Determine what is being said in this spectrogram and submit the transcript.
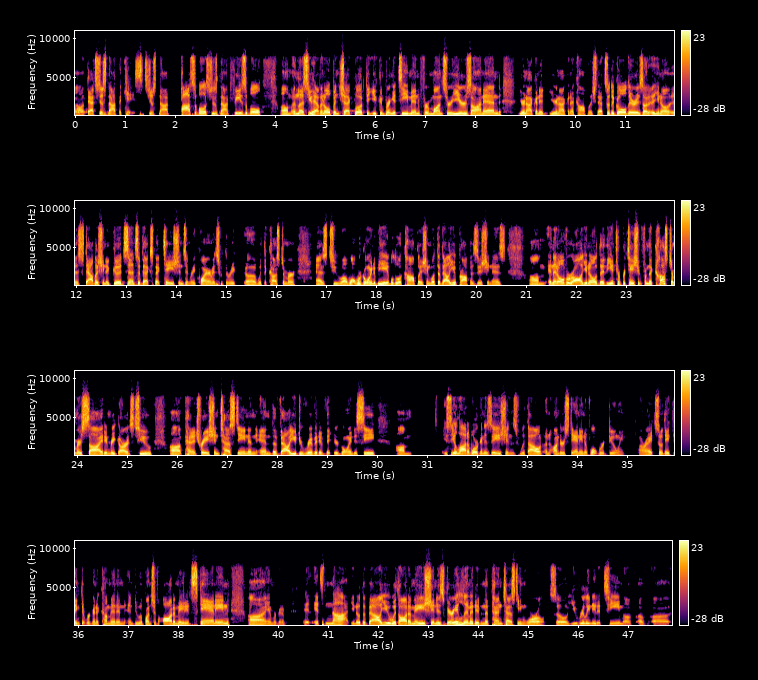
Uh, that's just not the case. It's just not possible. It's just not feasible um, unless you have an open checkbook that you can bring a team in for months or years on end. You're not going to you're not going to accomplish that. So the goal there is uh, you know establishing a good sense of expectations and requirements with the uh, with the customer as to uh, what we're going to be able to accomplish and what the value proposition is. Um, and then overall, you know the, the interpretation from the customer side in regards to uh, penetration testing and, and the value derivative that you're going to see. Um, you see a lot of organizations without an understanding of what we're doing. All right, so they think that we're going to come in and, and do a bunch of automated scanning, uh, and we're going to. It, it's not. You know, the value with automation is very limited in the pen testing world. So you really need a team of, of uh,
